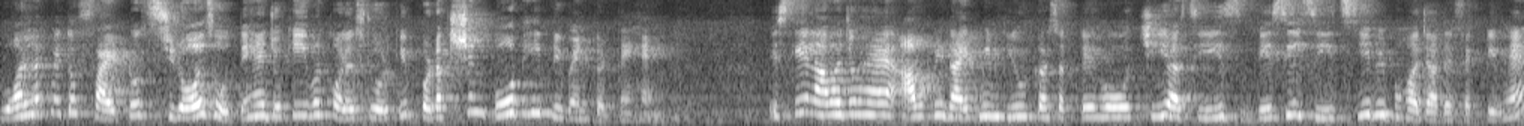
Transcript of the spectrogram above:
वॉलनट में तो फाइटोस्टिरॉल्स होते हैं जो कि इवन कोलेस्ट्रोल की प्रोडक्शन को भी प्रिवेंट करते हैं। इसके अलावा जो है, आप अपनी डाइट में इंक्लूड कर सकते हो चिया सीड्स बेसिल सीड्स ये भी बहुत ज़्यादा इफ़ेक्टिव हैं।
